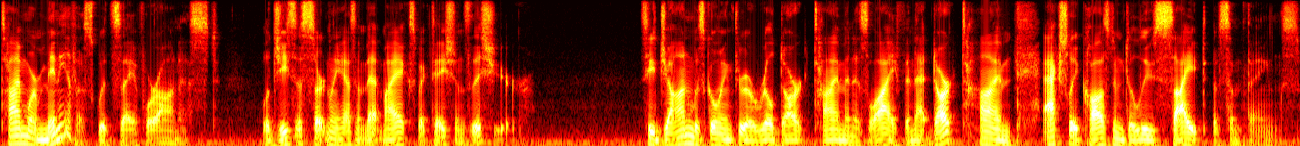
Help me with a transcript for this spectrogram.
time where many of us would say, if we're honest, well, Jesus certainly hasn't met my expectations this year. See, John was going through a real dark time in his life, and that dark time actually caused him to lose sight of some things.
